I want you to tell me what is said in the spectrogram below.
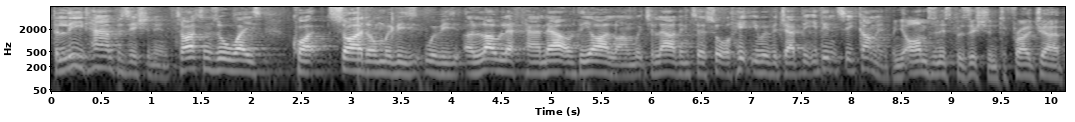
the lead hand positioning. Tyson's always quite side on with his with his a low left hand out of the eye line, which allowed him to sort of hit you with a jab that you didn't see coming. When your arm's in this position to throw a jab,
